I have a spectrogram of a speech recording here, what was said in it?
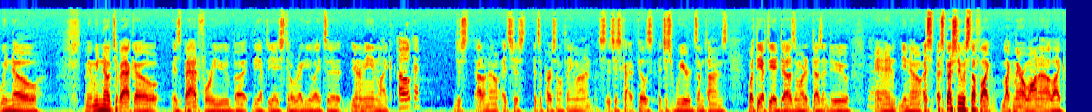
we know, I mean, we know tobacco is bad for you, but the FDA still regulates it. You know what I mean? Like, Oh, okay. just I don't know. It's just it's a personal thing of mine. It's it's just it feels it's just weird sometimes what the FDA does and what it doesn't do, Yeah. and you know, especially with stuff like like marijuana. Like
